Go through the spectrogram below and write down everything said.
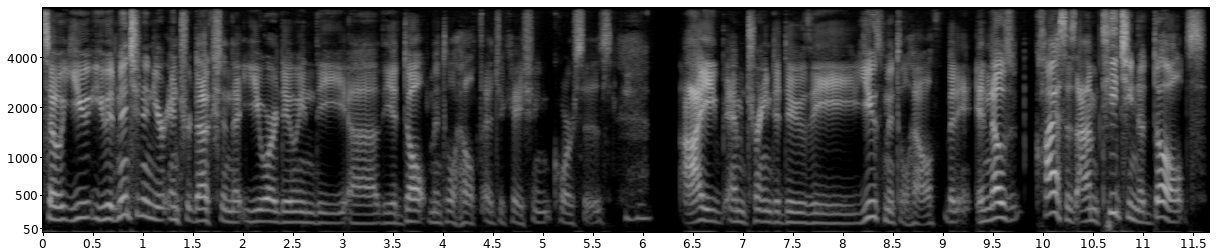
So you you had mentioned in your introduction that you are doing the uh, the adult mental health education courses. Mm-hmm. I am trained to do the youth mental health, but in those classes, I'm teaching adults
